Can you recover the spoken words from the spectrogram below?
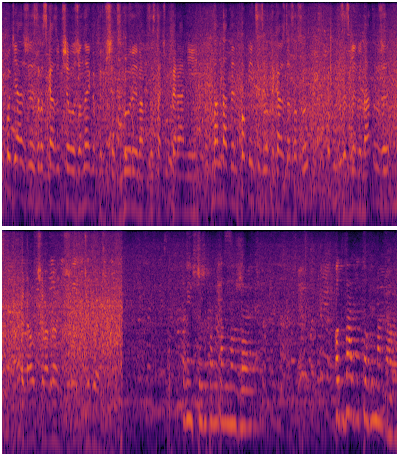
i powiedziała, że z rozkazu przełożonego, który przyszedł z góry, mamy zostać ukarani mandatem po 500 zł każda z osób, ze względu na to, że pedałów trzeba bronić. Dziękuję. Powiem szczerze Anno, że odwagi to wymagało.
